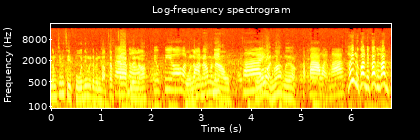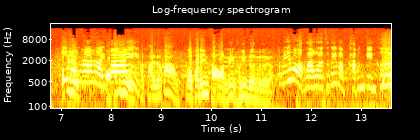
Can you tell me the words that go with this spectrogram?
น้ำจิ้มซีฟู้ดนี่มันจะเป็นแบบแซ่บๆเลยเนาะเปรี้ยวๆหวานๆโอ้แล้วมะนาวมะนาวใช่โอ้อร่อยมากเลยอะแต่ปลาอร่อยมาก เฮ้ยเดี๋ยวก่อนเดี๋ยวก่อนเดี๋ยวก่อนเขาไปพี่อยู่ทองพาหายอ๋อไปเขาไปอยู่ผัดไทยแล้วเปล่าเออพอได้ยินขาอ่อนก็เห็นเขารีบเดินไปเลยอะทำไมไม่บอกเราเราจะได้แบบพับกางเกงขึ้น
